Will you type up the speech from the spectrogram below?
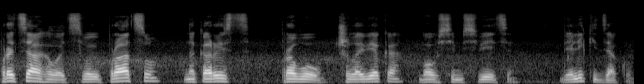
працягваць сваю працу на карысць правоў чалавека ва ўсім свеце. Вялікі дзякуй.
